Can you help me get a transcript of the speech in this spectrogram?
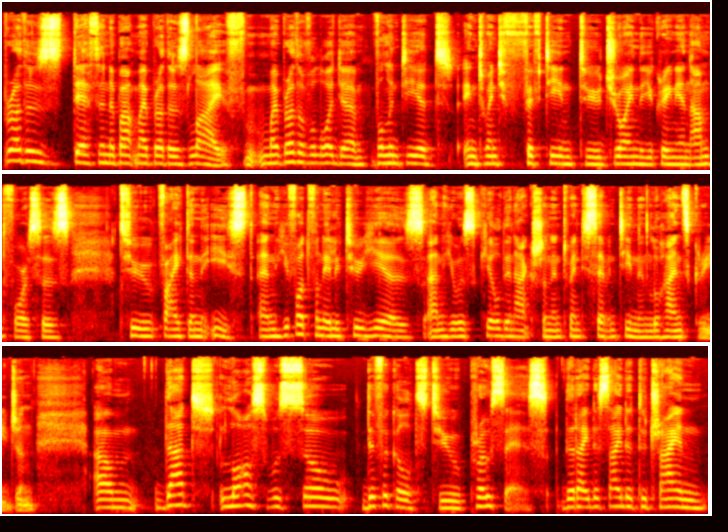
brother's death and about my brother's life. My brother Volodya volunteered in 2015 to join the Ukrainian armed forces to fight in the east. And he fought for nearly two years and he was killed in action in 2017 in Luhansk region um, that loss was so difficult to process that I decided to try and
